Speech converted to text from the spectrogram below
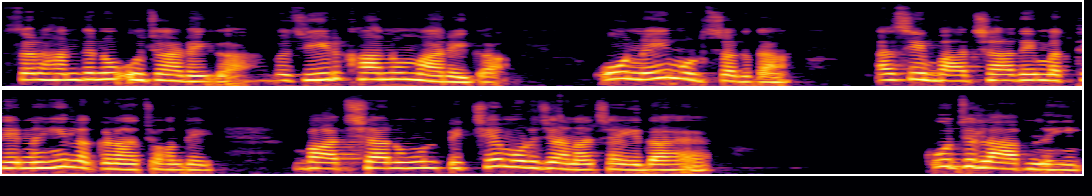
ਸਰਹੰਦ ਨੂੰ ਉਜਾੜੇਗਾ। ਵਜ਼ੀਰ ਖਾਨ ਨੂੰ ਮਾਰੇਗਾ। ਉਹ ਨਹੀਂ ਮੁੜ ਸਕਦਾ। ਅਸੀਂ ਬਾਦਸ਼ਾਹ ਦੇ ਮੱਥੇ ਨਹੀਂ ਲੱਗਣਾ ਚਾਹੁੰਦੇ। ਬਾਦਸ਼ਾਹ ਨੂੰ ਹੁਣ ਪਿੱਛੇ ਮੁੜ ਜਾਣਾ ਚਾਹੀਦਾ ਹੈ। ਕੁਝ ਲਾਭ ਨਹੀਂ।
